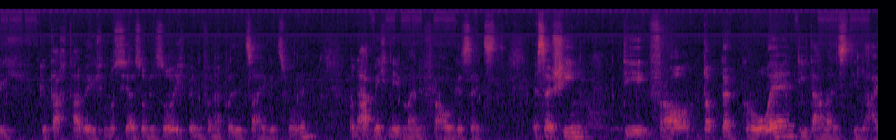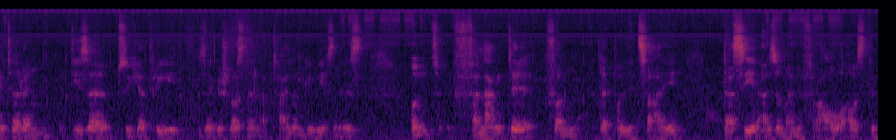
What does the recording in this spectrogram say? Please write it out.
ich gedacht habe, ich muss ja sowieso, ich bin von der Polizei gezwungen und habe mich neben meine Frau gesetzt. Es erschien die Frau Dr. Grohe, die damals die Leiterin dieser Psychiatrie, dieser geschlossenen Abteilung gewesen ist, und verlangte von der Polizei, dass sie also meine Frau aus dem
